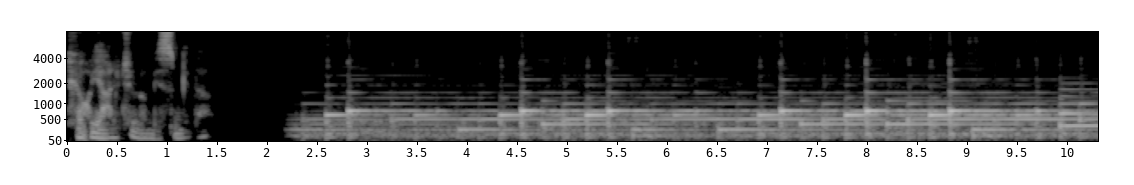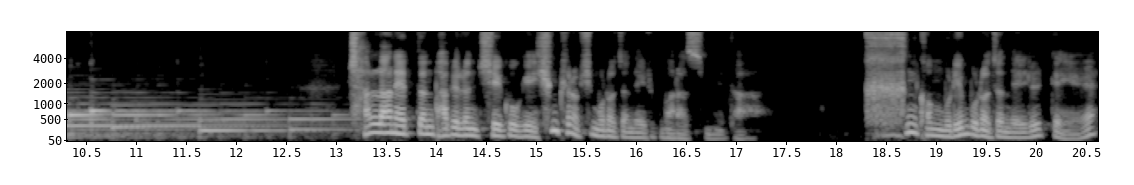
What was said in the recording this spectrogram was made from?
되어야 할 줄로 믿습니다. 찬란했던 바벨론 제국이 형편없이 무너져 내리고 말았습니다. 큰 건물이 무너져 내릴 때에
